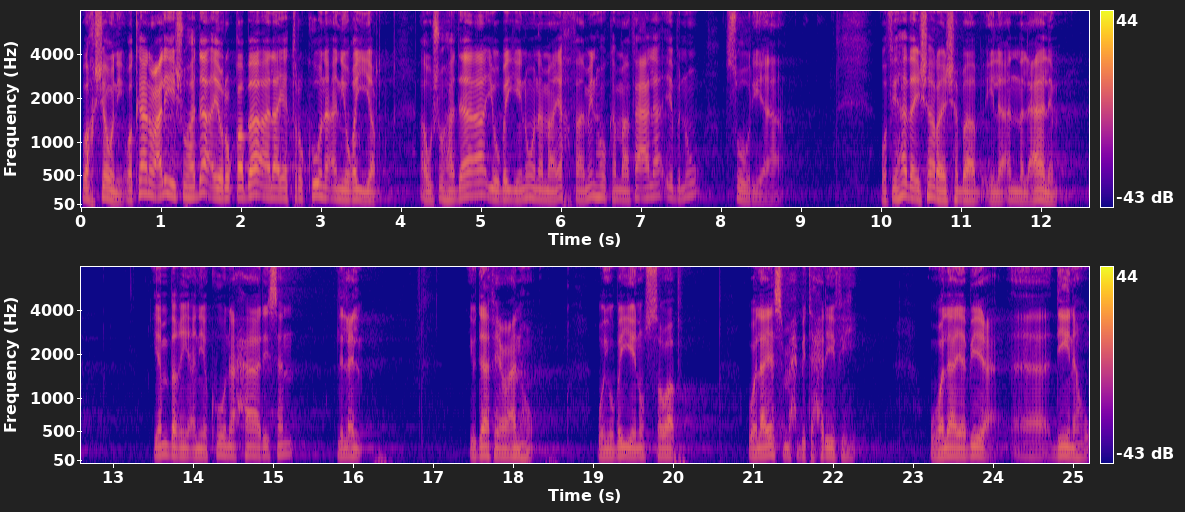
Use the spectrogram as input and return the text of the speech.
واخشوني. وكانوا عليه شهداء أي رقباء لا يتركون أن يغير أو شهداء يبينون ما يخفى منه كما فعل ابن سوريا. وفي هذا إشارة يا شباب إلى أن العالم ينبغي أن يكون حارسا للعلم. يدافع عنه ويبين الصواب ولا يسمح بتحريفه ولا يبيع آه، دينه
